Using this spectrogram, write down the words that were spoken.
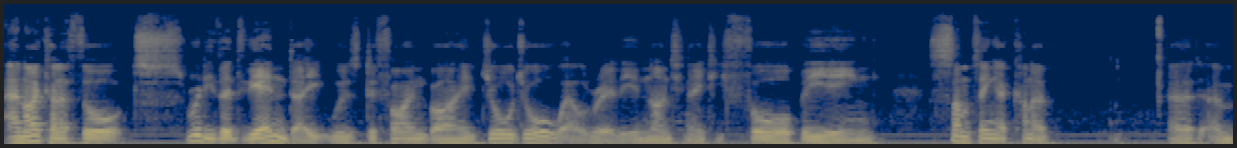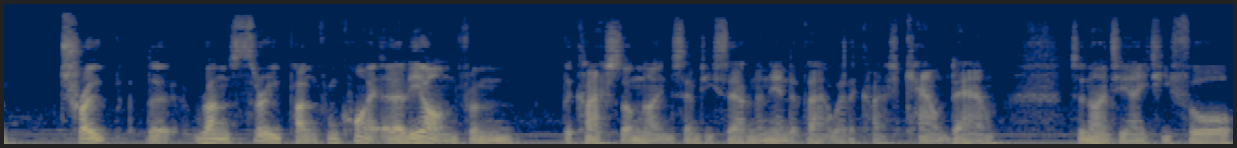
And I kind of thought, really, that the end date was defined by George Orwell, really, in 1984, being something a kind of a, a trope that runs through punk from quite early on, from the Clash song 1977 and the end of that, where the Clash count down to 1984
